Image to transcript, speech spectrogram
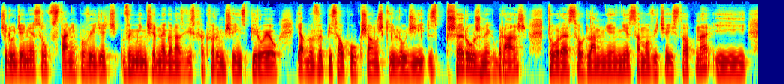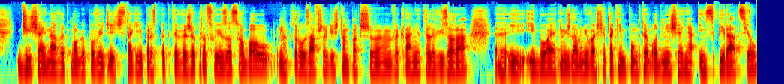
ci ludzie nie są w stanie powiedzieć, wymienić jednego nazwiska, którym się inspirują. Ja bym wypisał pół książki ludzi z przeróżnych branż, które są dla mnie niesamowicie istotne i dzisiaj nawet mogę powiedzieć z takiej perspektywy, że pracuję z osobą, na którą zawsze gdzieś tam patrzyłem w ekranie telewizora e, i, i była jakimś dla mnie właśnie takim punktem odniesienia, inspiracją.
